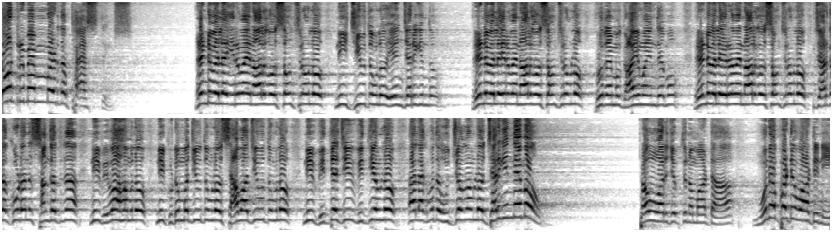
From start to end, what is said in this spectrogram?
don't remember the fast things రెండు వేల ఇరవై నాలుగో సంవత్సరంలో నీ జీవితంలో ఏం జరిగిందో? రెండు వేల ఇరవై నాలుగో సంవత్సరంలో హృదయం గాయమైందేమో? రెండు వేల ఇరవై నాలుగో సంవత్సరంలో జరగకూడని సంగతిన నీ వివాహంలో నీ కుటుంబ జీవితంలో సేవా జీవితంలో నీ విద్య జీ విద్యంలో లేకపోతే ఉద్యోగంలో జరిగిందేమో? ప్రభు వారు చెప్తున్న మాట మునపటి వాటిని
